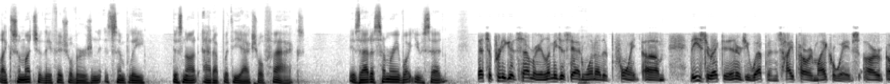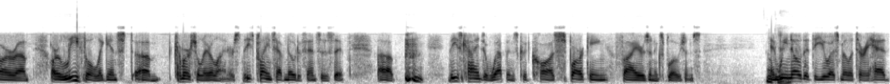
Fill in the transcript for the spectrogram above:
like so much of the official version, it simply does not add up with the actual facts. Is that a summary of what you've said? That's a pretty good summary. Let me just add one other point. Um, these directed energy weapons, high-powered microwaves, are are um are lethal against um, commercial airliners. These planes have no defenses. They, uh, these kinds of weapons could cause sparking, fires, and explosions. And we know that the U.S. military had,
